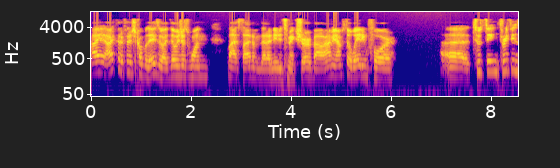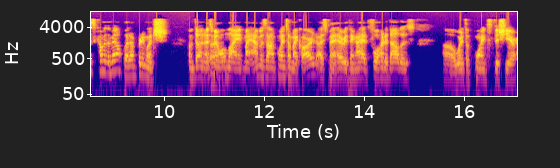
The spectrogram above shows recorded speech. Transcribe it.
I, I could have finished a couple of days ago. There was just one last item that I needed to make sure about. I mean, I'm still waiting for uh, two things, three things come in the mail, but I'm pretty much I'm done. I spent all my, my Amazon points on my card. I spent everything. I had four hundred dollars uh, worth of points this year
